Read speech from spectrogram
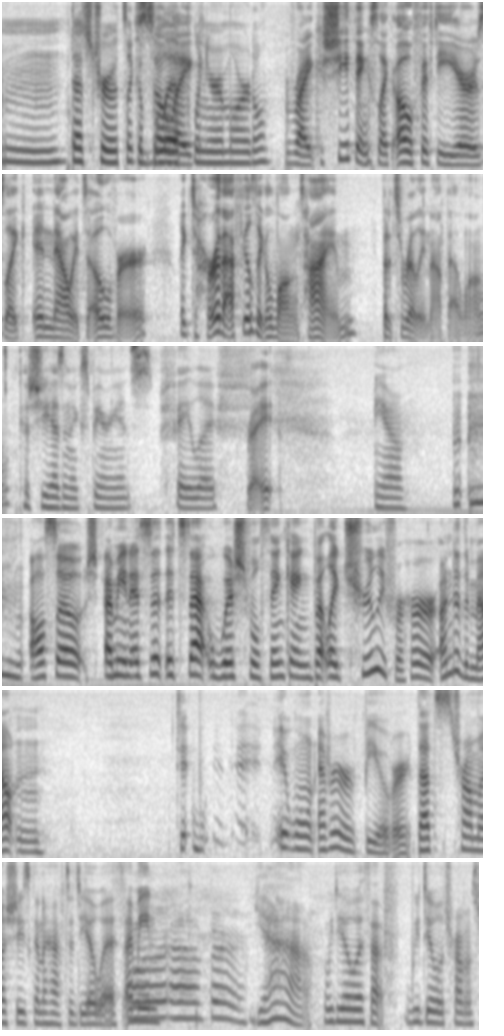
Mm, that's true. It's like a So, blip like- when you're immortal. right?" Because she thinks like, "Oh, 50 years, like, and now it's over." Like to her, that feels like a long time, but it's really not that long, Because she hasn't experienced Fae life. right? Yeah. also, I mean, it's it's that wishful thinking, but like truly for her, under the mountain, it, it won't ever be over. That's trauma she's gonna have to deal with. I mean, Forever. yeah, we deal with that. We deal with traumas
